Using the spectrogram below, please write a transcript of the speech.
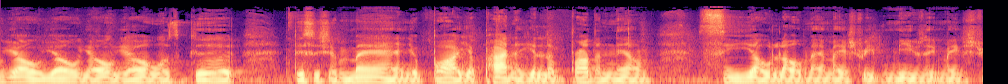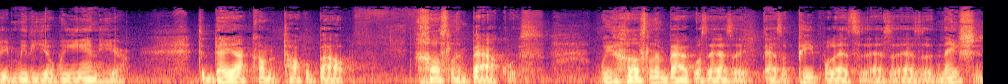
yo, yo, yo, yo, what's good? This is your man, your boy, your partner, your little brother now. CEO Low, man, Main Street Music, Main Street Media, we in here. Today I come to talk about hustling backwards. We hustling backwards as a as a people, as a, as a, as a nation.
